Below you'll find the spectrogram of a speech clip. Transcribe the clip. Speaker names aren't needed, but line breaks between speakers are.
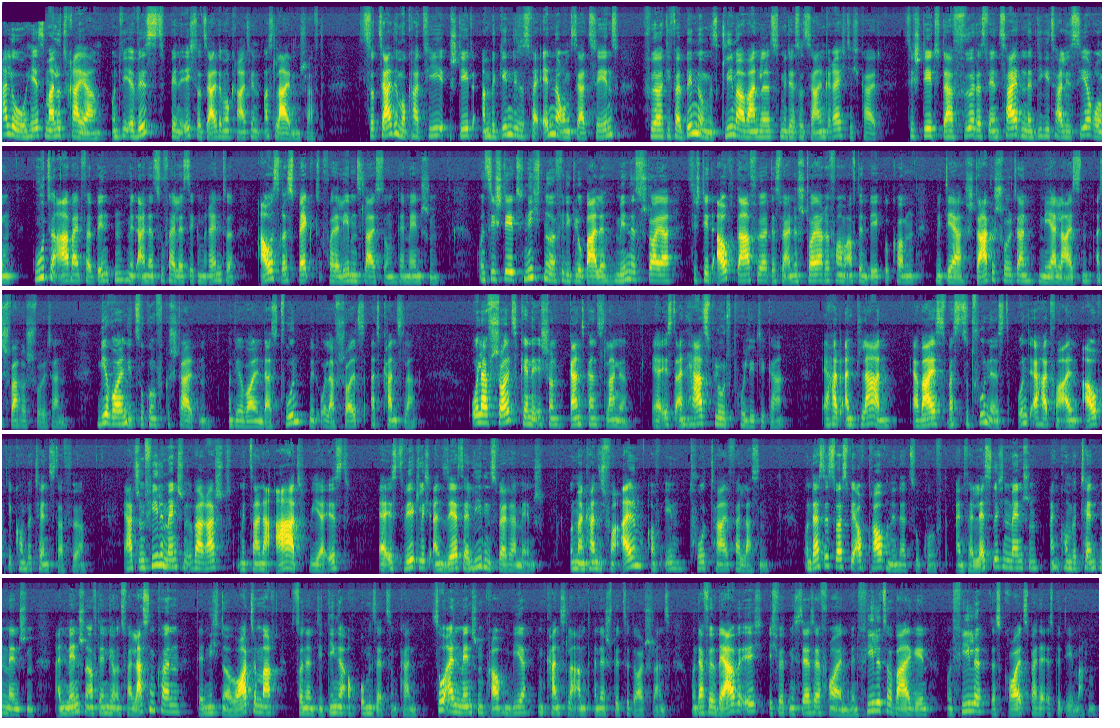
Hallo, hier ist Malu Dreyer und wie ihr wisst, bin ich Sozialdemokratin aus Leidenschaft. Die Sozialdemokratie steht am Beginn dieses Veränderungsjahrzehnts für die Verbindung des Klimawandels mit der sozialen Gerechtigkeit. Sie steht dafür, dass wir in Zeiten der Digitalisierung gute Arbeit verbinden mit einer zuverlässigen Rente, aus Respekt vor der Lebensleistung der Menschen. Und sie steht nicht nur für die globale Mindeststeuer, Sie steht auch dafür, dass wir eine Steuerreform auf den Weg bekommen, mit der starke Schultern mehr leisten als schwache Schultern. Wir wollen die Zukunft gestalten und wir wollen das tun mit Olaf Scholz als Kanzler. Olaf Scholz kenne ich schon ganz, ganz lange. Er ist ein Herzblutpolitiker. Er hat einen Plan, er weiß, was zu tun ist und er hat vor allem auch die Kompetenz dafür. Er hat schon viele Menschen überrascht mit seiner Art, wie er ist er ist wirklich ein sehr, sehr liebenswerter Mensch und man kann sich vor allem auf ihn total verlassen. Und das ist, was wir auch brauchen in der Zukunft. Einen verlässlichen Menschen, einen kompetenten Menschen, einen Menschen, auf den wir uns verlassen können, der nicht nur Worte macht, sondern die Dinge auch umsetzen kann. So einen Menschen brauchen wir im Kanzleramt an der Spitze Deutschlands. Und dafür werbe ich. Ich würde mich sehr, sehr freuen, wenn viele zur Wahl gehen und viele das Kreuz bei der SPD machen.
